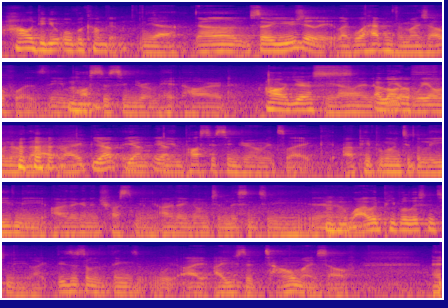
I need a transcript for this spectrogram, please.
how did you overcome them? Yeah. Um, so usually, like what happened for myself was the Mm-hmm. imposter syndrome hit hard. Oh yes, You know, and a lot we, of we all know that. Like, Yep, the, yep, yep. the imposter syndrome. It's like, are people going to believe me? Are they going to trust me? Are they going to listen to me? You know, Mhm. Why would people listen to me? Like, these are some of the things that we, I, I used to tell myself. Yeah.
